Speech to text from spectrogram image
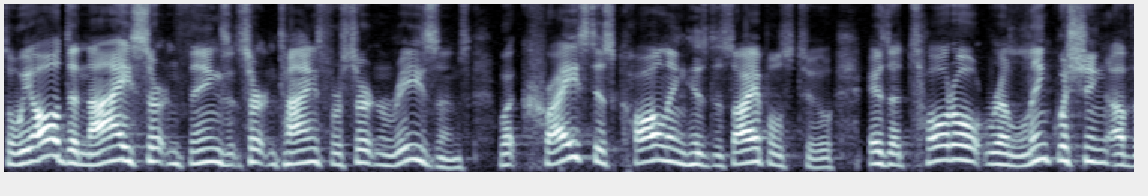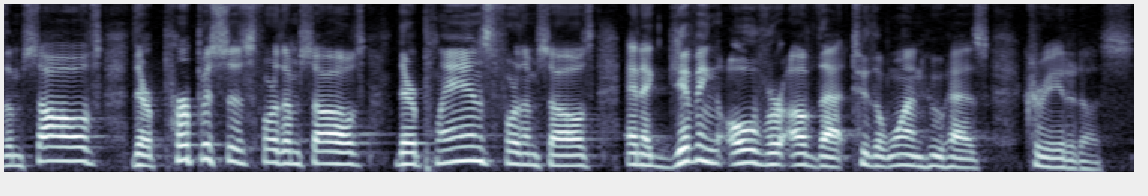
So we all deny certain things at certain times for certain reasons. What Christ is calling his disciples to is a total relinquishing of themselves, their purposes for themselves, their plans for themselves, and a giving over of that to the one who has created us.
